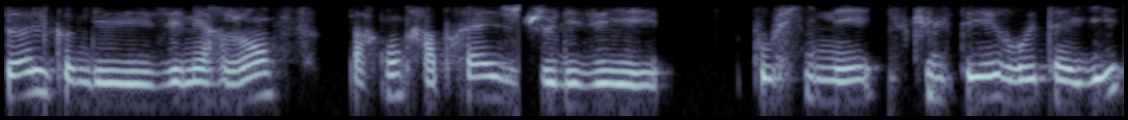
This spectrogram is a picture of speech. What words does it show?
seuls comme des émergences. Par contre, après, je les ai peaufinés, sculptés, retaillés.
